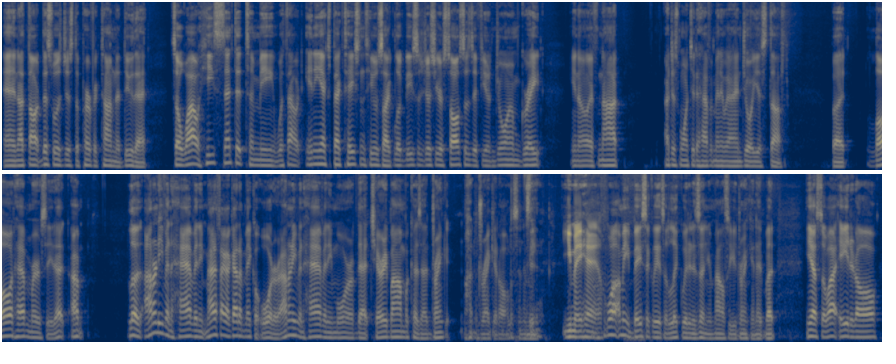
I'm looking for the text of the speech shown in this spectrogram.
and I thought this was just the perfect time to do that. So while he sent it to me without any expectations, he was like, "Look, these are just your sauces. If you enjoy them, great. You know, if not, I just want you to have them anyway. I enjoy your stuff." But Lord have mercy, that I'm Look, I don't even have any. Matter of fact, I got to make an order. I don't even have any more of that cherry bomb because I drank it. I drank it all. Listen to me. You may have. Well, I mean, basically, it's a liquid and it's in your mouth, so you're drinking it. But yeah, so I ate it all.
